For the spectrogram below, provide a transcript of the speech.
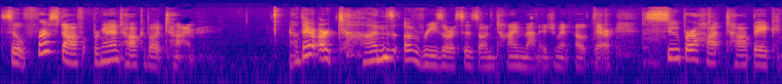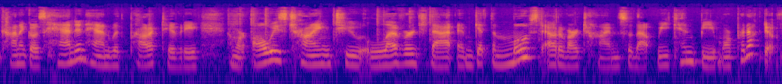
So, first off, we're going to talk about time. Now, there are tons of resources on time management out there. Super hot topic, kind of goes hand in hand with productivity, and we're always trying to leverage that and get the most out of our time so that we can be more productive.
